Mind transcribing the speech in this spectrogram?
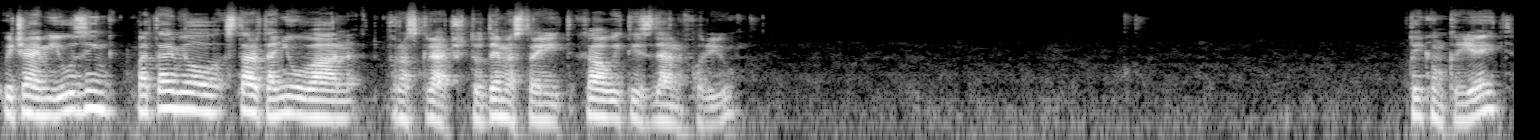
which I am using, but I will start a new one from scratch to demonstrate how it is done for you. Click on create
